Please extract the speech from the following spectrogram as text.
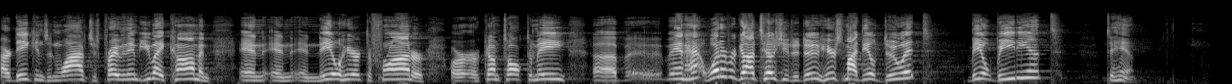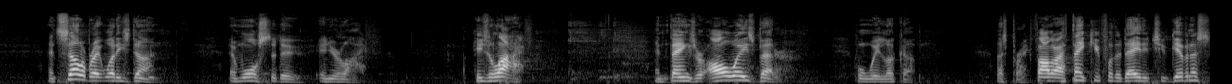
our deacons and wives. Just pray with them. You may come and, and, and, and kneel here at the front or, or, or come talk to me. Uh, man, whatever God tells you to do, here's my deal do it. Be obedient to Him and celebrate what He's done and wants to do in your life. He's alive. And things are always better when we look up. Let's pray. Father, I thank you for the day that you've given us.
